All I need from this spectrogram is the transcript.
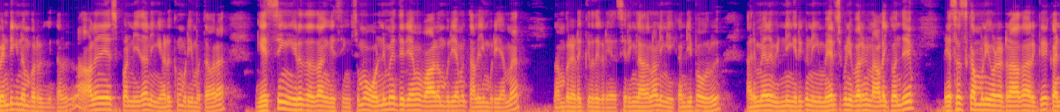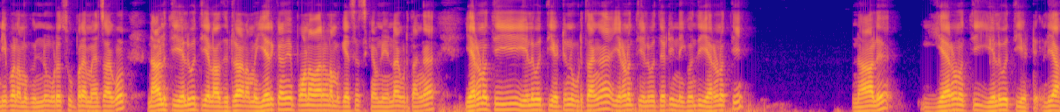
பெண்டிங் நம்பர் இருக்குது இதெல்லாம் அனலைஸ் பண்ணி தான் நீங்கள் எடுக்க முடியுமே தவிர கெஸ்ஸிங்கிறது அதுதான் கெஸ்ஸிங் சும்மா ஒன்றுமே தெரியாமல் வாழ முடியாமல் தலைய முடியாமல் நம்பர் எடுக்கிறது கிடையாது. சரிங்களா? அதெல்லாம் நீங்கள் கண்டிப்பாக ஒரு அருமையான வின்னிங் இருக்குது நீங்கள் முயற்சி பண்ணி பாருங்கள் நாளைக்கு வந்து எஸ்எஸ் கம்பெனியோட ட்ரா தான் இருக்குது கண்டிப்பாக நமக்கு இன்னும் கூட சூப்பராக மேட்ச் ஆகும். நானூற்றி எழுபத்தி ஏழாவது ட்ரா நம்ம ஏற்கனவே போன வாரம் நமக்கு எஸ்எஸ் கம்பெனி என்ன கொடுத்தாங்க? இரநூத்தி எழுபத்தி எட்டுன்னு கொடுத்தாங்க. இரநூத்தி எழுபத்தெட்டு இன்றைக்கி வந்து இரநூத்தி நாலு இரநூத்தி எழுபத்தி எட்டு இல்லையா?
